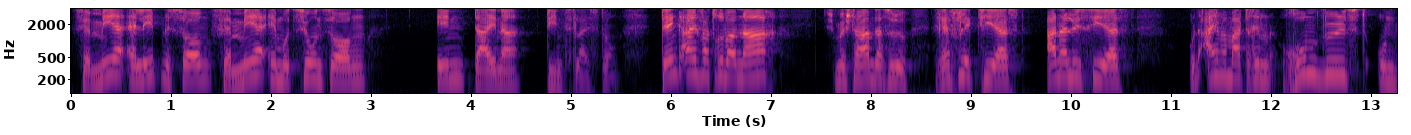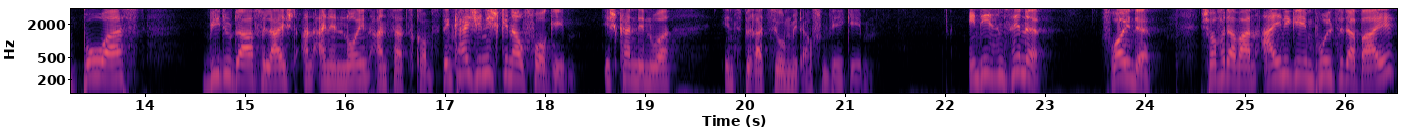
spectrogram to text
für mehr Erlebnis sorgen, für mehr Emotion sorgen in deiner Dienstleistung? Denk einfach drüber nach ich möchte haben, dass du reflektierst, analysierst und einfach mal drin rumwühlst und bohrst, wie du da vielleicht an einen neuen Ansatz kommst. Den kann ich dir nicht genau vorgeben. Ich kann dir nur Inspiration mit auf den Weg geben. In diesem Sinne, Freunde, ich hoffe, da waren einige Impulse dabei.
